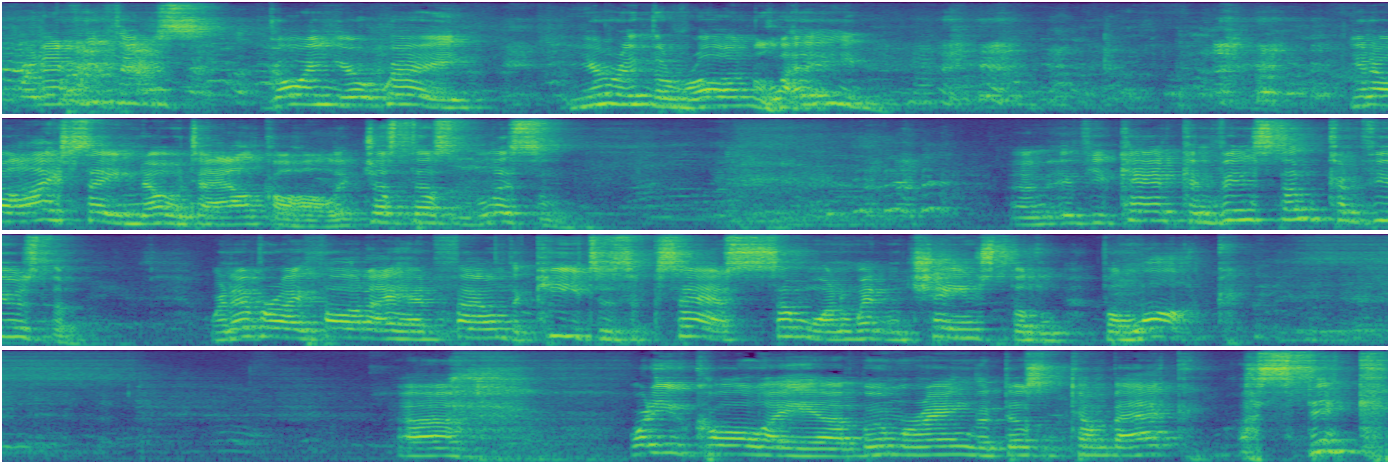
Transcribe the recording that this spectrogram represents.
when everything's going your way, you're in the wrong lane. You know, I say no to alcohol, it just doesn't listen. And if you can't convince them, confuse them. Whenever I thought I had found the key to success, someone went and changed the, the lock. Uh, what do you call a uh, boomerang that doesn't come back? A stick?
